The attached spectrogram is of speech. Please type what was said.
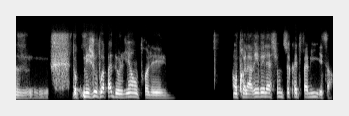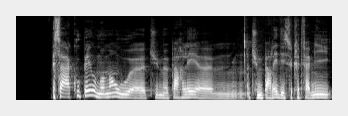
Euh, donc, mais je vois pas de lien entre les entre la révélation de secrets de famille et ça. Ça a coupé au moment où euh, tu me parlais, euh, tu me parlais des secrets de famille.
